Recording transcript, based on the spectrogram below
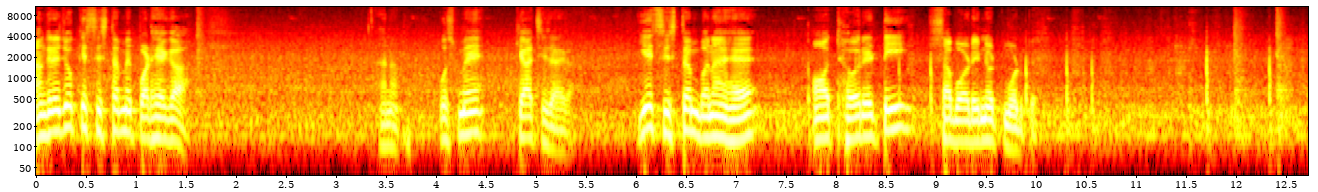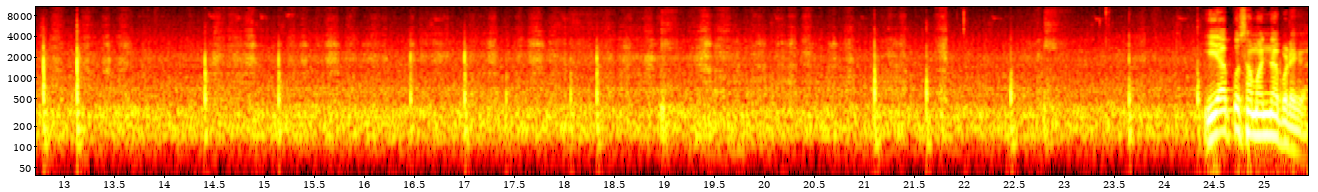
अंग्रेज़ों के सिस्टम में पढ़ेगा, है ना, उसमें क्या चीज़ आएगा? ये सिस्टम बना है ऑथोरिटी सबऑर्डिनेट मोड पे। ये आपको समझना पड़ेगा।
